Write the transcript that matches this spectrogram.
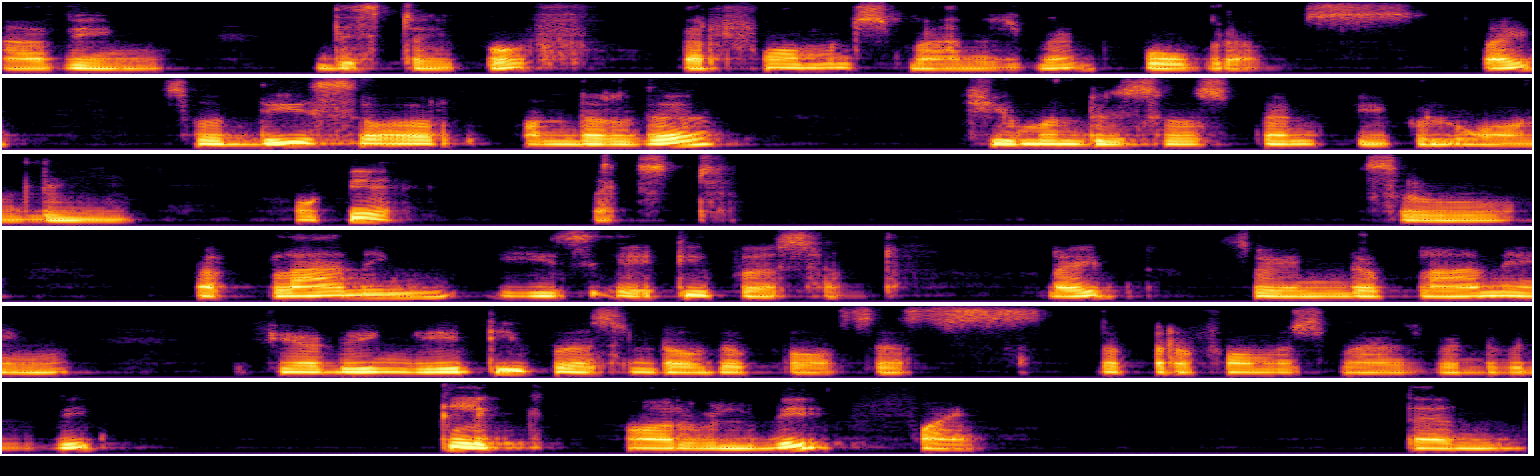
having this type of performance management programs, right? So these are under the human resource spend people only. Okay, next. So the planning is 80%, right? So in the planning, if you are doing 80% of the process, the performance management will be click or will be fine. Then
